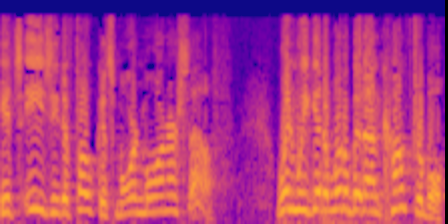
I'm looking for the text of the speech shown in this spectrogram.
it's easy to focus more and more on ourselves. When we get a little bit uncomfortable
